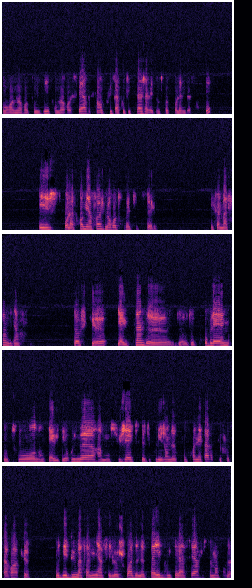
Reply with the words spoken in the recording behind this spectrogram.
pour me reposer, pour me refaire, parce qu'en plus, à côté de ça, j'avais d'autres problèmes de santé. Et pour la première fois, je me retrouvais toute seule. Et ça m'a fait un bien fou. Sauf qu'il y a eu plein de, problèmes autour. Donc, il y a eu des rumeurs à mon sujet, puisque du coup, les gens ne comprenaient pas, parce qu'il faut savoir que au début, ma famille a fait le choix de ne pas ébruiter l'affaire, justement pour ne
